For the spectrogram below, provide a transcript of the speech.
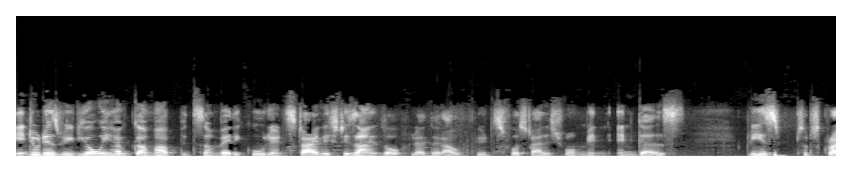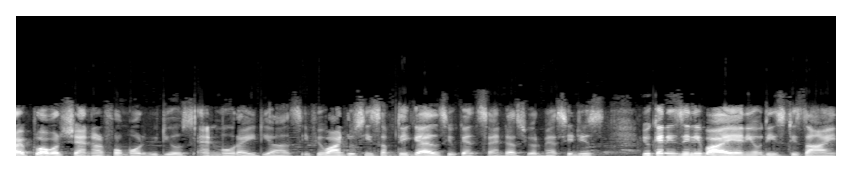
in today's video we have come up with some very cool and stylish designs of leather outfits for stylish women and girls. Please subscribe to our channel for more videos and more ideas. If you want to see something else you can send us your messages. You can easily buy any of these design.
